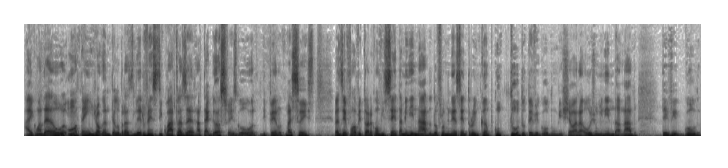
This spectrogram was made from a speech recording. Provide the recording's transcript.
Aí quando é ontem, jogando pelo brasileiro, vence de 4 a 0 Até Ganso fez gol ontem, de pênalti, mas fez. Quer dizer, foi uma vitória convincente. A meninada do Fluminense entrou em campo com tudo. Teve gol do Michel Araújo, um menino danado teve gol.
